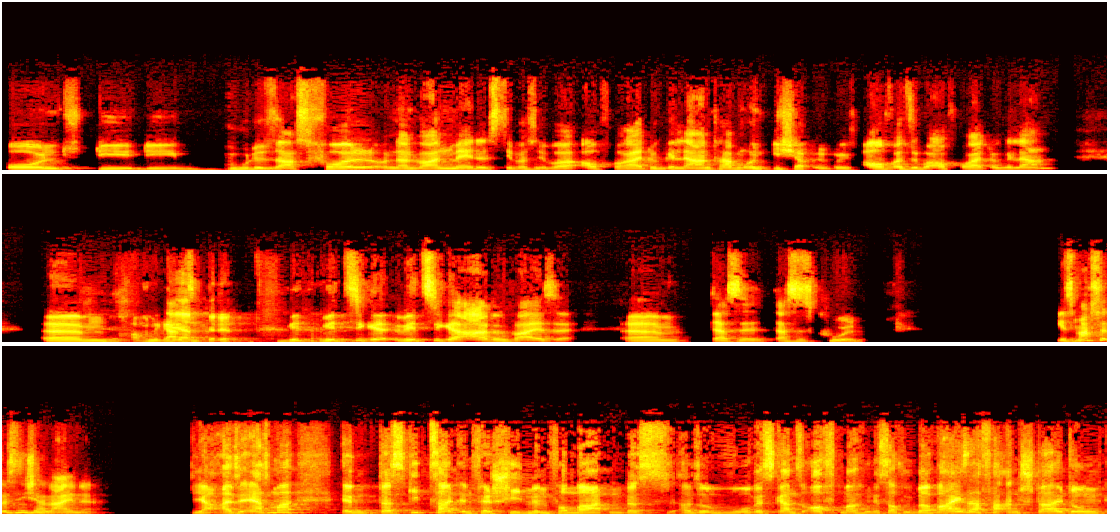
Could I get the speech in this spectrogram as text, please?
und die die Bude saß voll und dann waren Mädels, die was über Aufbereitung gelernt haben und ich habe übrigens auch was über Aufbereitung gelernt. Ähm, auf eine ganz ja, witzige witzige Art und Weise. Ähm, das ist das ist cool. Jetzt machst du das nicht alleine. Ja, also erstmal, ähm, das gibt's halt in verschiedenen Formaten. Das, also wo wir es ganz oft machen, ist auf Überweiserveranstaltungen,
